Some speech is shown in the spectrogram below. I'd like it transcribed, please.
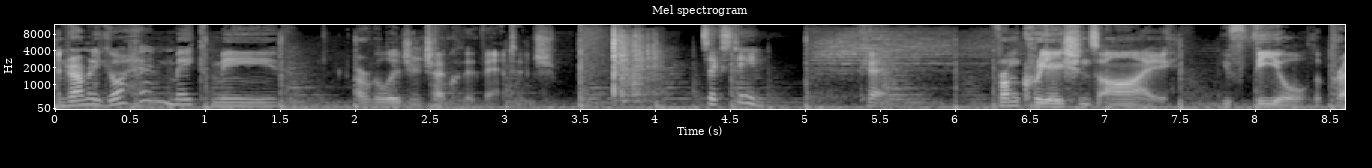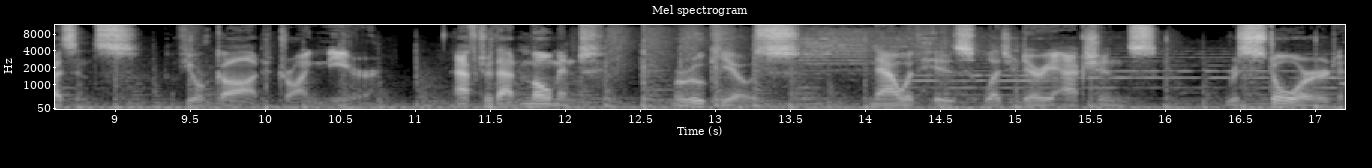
Andromeda, go ahead and make me a religion check with advantage. 16. Okay. From creation's eye, you feel the presence of your god drawing near. After that moment, Marukios, now with his legendary actions restored,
